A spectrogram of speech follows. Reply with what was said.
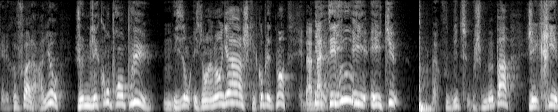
quelquefois à la radio, je ne les comprends plus. Ils, ont, ils ont un langage qui est complètement... Eh ben, battez-vous. Et, et- et tu... Ben, vous me dites, je me bats. J'ai écrit un,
